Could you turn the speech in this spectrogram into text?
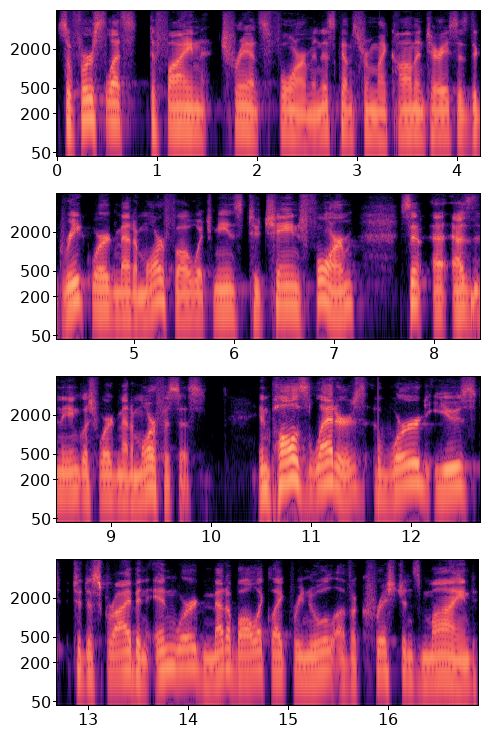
So, first, let's define transform. And this comes from my commentary. It says the Greek word metamorpho, which means to change form, as in the English word metamorphosis. In Paul's letters, the word used to describe an inward metabolic like renewal of a Christian's mind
